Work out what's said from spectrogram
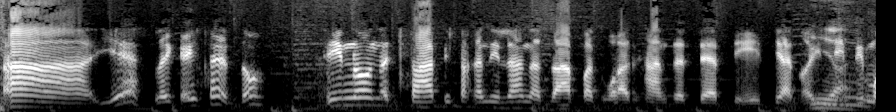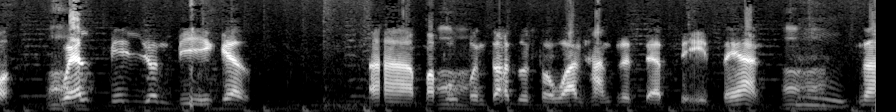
Ah, yes, like I said, no? Sino nagsabi sa kanila na dapat 138 yan? O Yeah. isipin mo, Oo. 12 million vehicles ah, mapupunta doon sa 138 na yan. Oo. Na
